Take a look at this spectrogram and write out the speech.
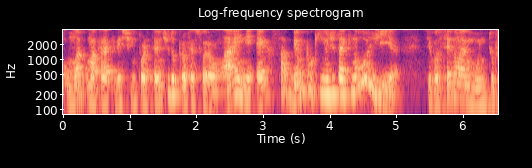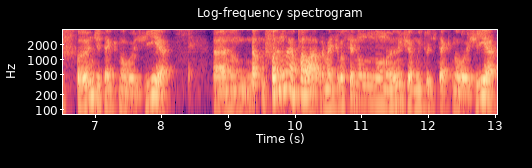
uma, uma característica importante do professor online é saber um pouquinho de tecnologia. Se você não é muito fã de tecnologia, uh, não, não, fã não é a palavra, mas se você não, não manja muito de tecnologia,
